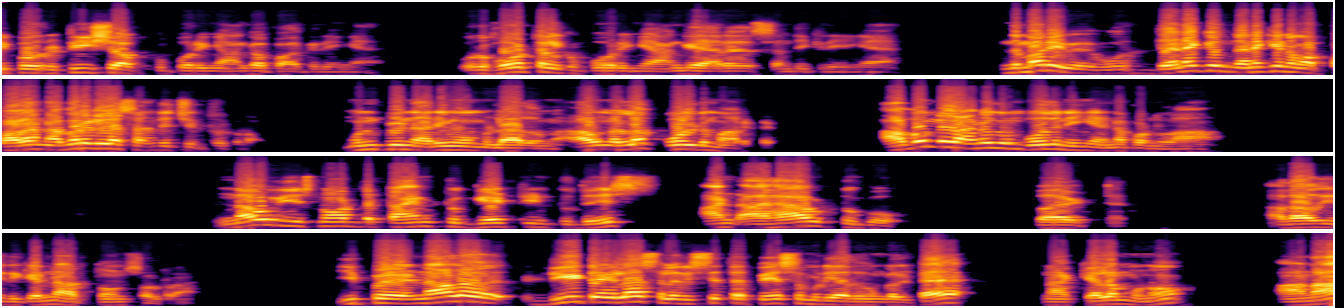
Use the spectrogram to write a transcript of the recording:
இப்போ ஒரு டீ ஷாப்க்கு போறீங்க அங்க பாக்குறீங்க ஒரு ஹோட்டலுக்கு போறீங்க அங்க யாராவது சந்திக்கிறீங்க. இந்த மாதிரி ஒரு தினைக்கும் தினைக்கும் நம்ம பல நபர்களை சந்திச்சுட்டு இருக்கிறோம். முன்பின் அறிமுகம் இல்லாதவங்க. அவங்க எல்லாம் கோல்டு மார்க்கெட் அவங்களை அணுகும் போது நீங்க என்ன பண்ணலாம்? Now is not the time to get into this and I have to go but அதாவது இதுக்கு என்ன அர்த்தம்னு சொல்றேன். இப்ப என்னால டீட்டெயிலா சில விஷயத்த பேச முடியாது உங்கள்கிட்ட நான் கிளம்பணும். ஆனா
